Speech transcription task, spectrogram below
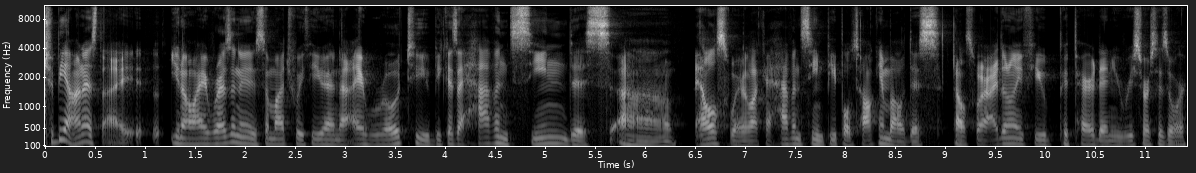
To be honest, I you know I resonated so much with you, and I wrote to you because I haven't seen this uh, elsewhere. Like I haven't seen people talking about this elsewhere. I don't know if you prepared any resources or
